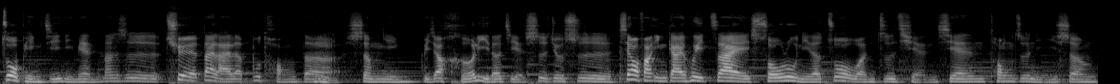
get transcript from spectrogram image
作品集里面，但是却带来了不同的嗯声音。比较合理的解释就是，校方应该会在收录你的作文之前，先通知你一声。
